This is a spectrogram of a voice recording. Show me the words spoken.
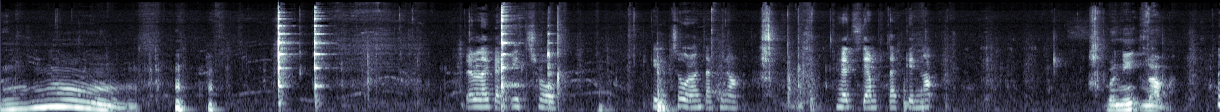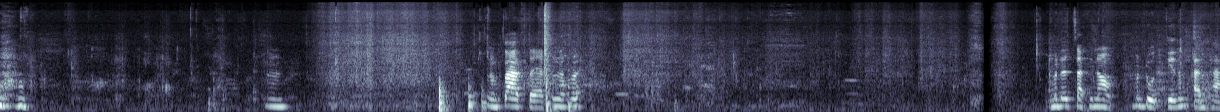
Mmm. เป็นอะไรกับอิดโชว์กินโชว์หลังจากพี่น้องเฮ็ดเสียงแต่กินเนาะ Vad ni namn? น้ำตาแตกนะเว้ย มันจะจับพี่น้องมันดูดตีน้ำกันค่ะ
